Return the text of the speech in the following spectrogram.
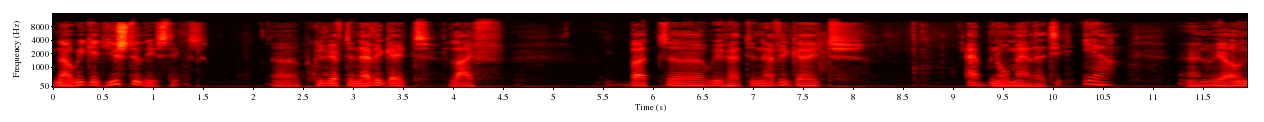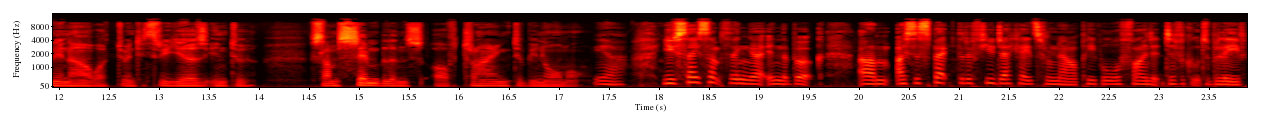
Now we get used to these things uh, because we have to navigate life, but uh, we've had to navigate abnormality, Yeah. And we are only now what 23 years into some semblance of trying to be normal. Yeah. You say something uh, in the book. Um, I suspect that a few decades from now, people will find it difficult to believe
